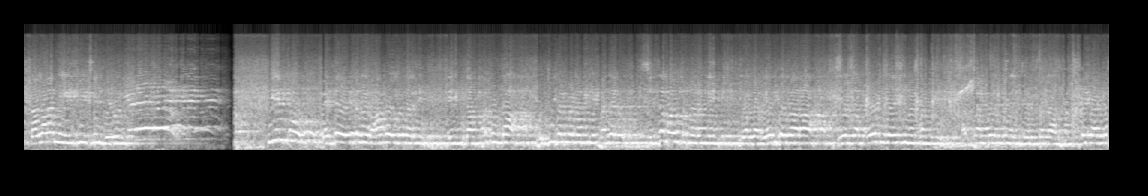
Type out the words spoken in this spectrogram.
స్థలాన్ని ఇప్పించింది ఎవరు? పెద్ద ఎత్తున రాబోతున్నది. దీనికి తప్పకుండా బుద్ధి చెప్పడానికి ప్రజలు సిద్ధమవుతున్నారని ఈ యొక్క వేదిక ద్వారా ఈ యొక్క పోటీ చేస్తున్నటువంటి అభ్యర్థులకు నేను చెప్తున్నాను.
